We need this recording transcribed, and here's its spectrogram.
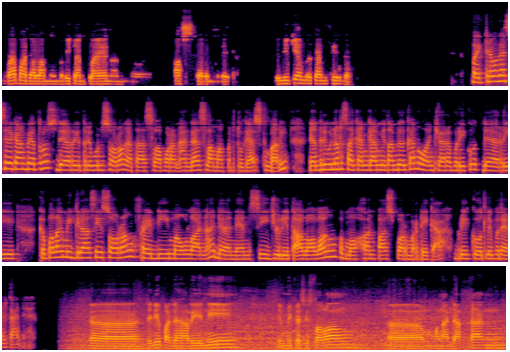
ramah dalam memberikan pelayanan uh, paspor merdeka. Demikian rekan Firda. Baik, terima kasih rekan Petrus dari Tribun Sorong atas laporan Anda. Selamat bertugas kembali. Dan Tribuners akan kami tampilkan wawancara berikut dari Kepala Imigrasi Sorong Freddy Maulana dan Nancy Julita Alolong, pemohon paspor merdeka. Berikut liputan Anda. Uh, jadi pada hari ini Imigrasi Sorong uh, mengadakan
